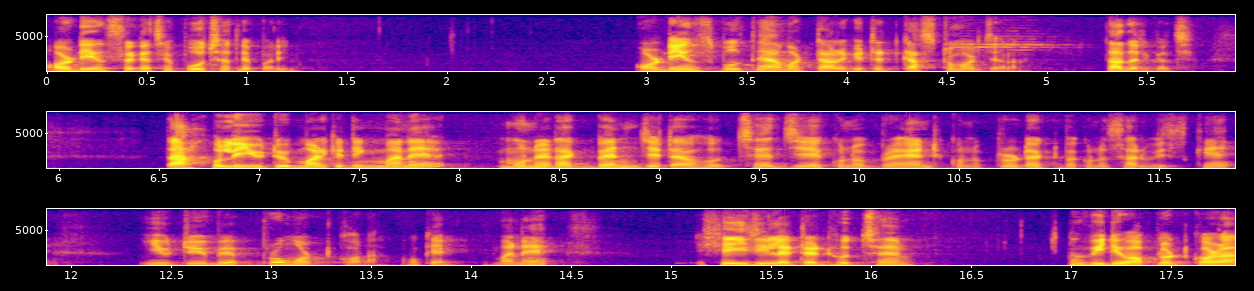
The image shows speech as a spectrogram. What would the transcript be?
অডিয়েন্সের কাছে পৌঁছাতে পারি অডিয়েন্স বলতে আমার টার্গেটেড কাস্টমার যারা, তাদের কাছে। তাহলে ইউটিউব মার্কেটিং মানে মনে রাখবেন যেটা হচ্ছে যে কোনো ব্র্যান্ড কোনো প্রোডাক্ট বা কোনো সার্ভিসকে ইউটিউবে প্রমোট করা ওকে মানে সেই রিলেটেড হচ্ছে ভিডিও আপলোড করা,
